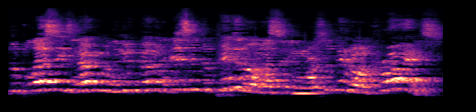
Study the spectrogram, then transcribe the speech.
The blessings and outcome of the new covenant isn't dependent on us anymore, it's dependent on Christ.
